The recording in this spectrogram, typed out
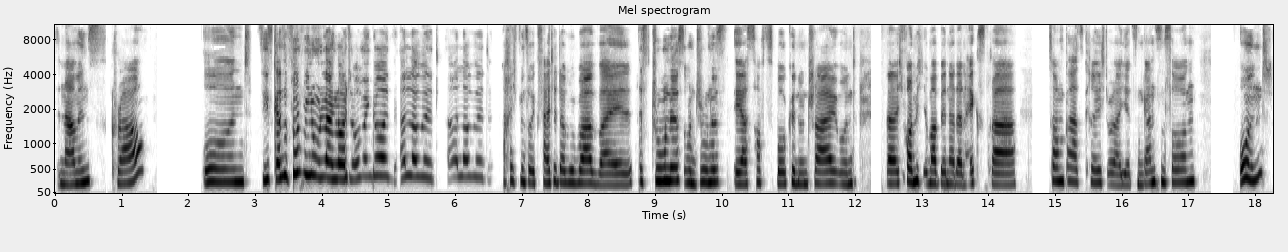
namens Crow. Und sie ist ganze fünf Minuten lang, Leute. Oh mein Gott, I love it, I love it. Ach, ich bin so excited darüber, weil es June ist und June ist eher soft-spoken und shy. Und äh, ich freue mich immer, wenn er dann extra Songparts kriegt oder jetzt einen ganzen Song. Und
